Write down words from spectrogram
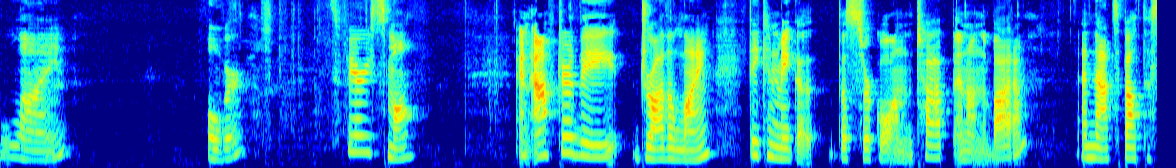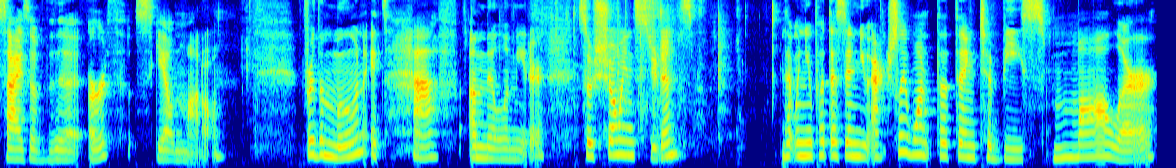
line over. It's very small. And after they draw the line, they can make a the circle on the top and on the bottom. And that's about the size of the Earth scaled model. For the moon, it's half a millimeter. So showing students that when you put this in, you actually want the thing to be smaller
